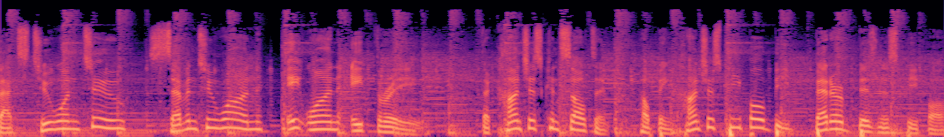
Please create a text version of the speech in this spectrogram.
That's 212 721 8183. The Conscious Consultant, helping conscious people be better business people.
